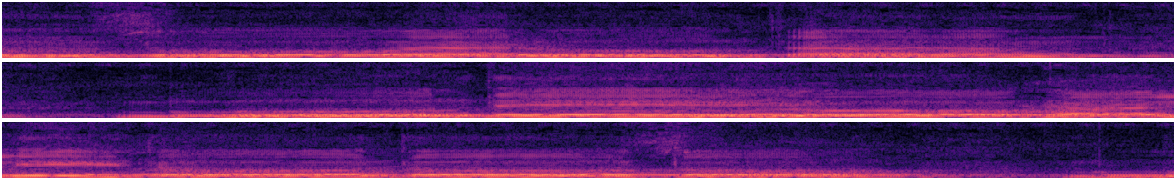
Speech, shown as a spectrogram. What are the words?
भगवंसुवरुतरं भूतेयो कलितो दोषो भूतो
